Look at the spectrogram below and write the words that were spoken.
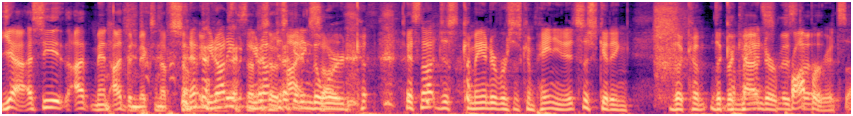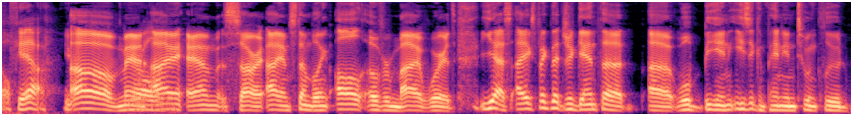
Yeah, I see. I, man, I've been mixing up so No, many you're not even. You're not just getting the sorry. word. It's not just commander versus companion. It's just getting the com, the, commander proper up. itself. Yeah. Oh man, I am sorry. I am stumbling all over my words. Yes, I expect that Jegantha uh, will be an easy companion to include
